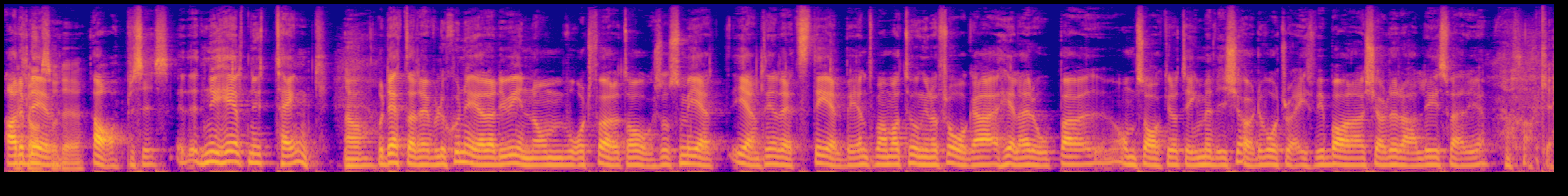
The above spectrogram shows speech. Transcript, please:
Ja, det blev, det... ja precis. Ett helt nytt tänk. Ja. Och detta revolutionerade ju inom vårt företag också som är egentligen rätt stelbent. Man var tvungen att fråga hela Europa om saker och ting. Men vi körde vårt race. Vi bara körde rally i Sverige. okay.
